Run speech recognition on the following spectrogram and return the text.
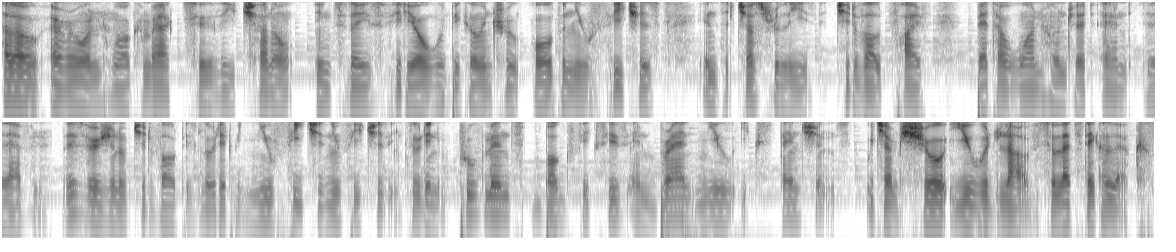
Hello everyone, welcome back to the channel. In today's video, we'll be going through all the new features in the just released GDevelop 5 Beta 111. This version of GDevelop is loaded with new features, new features including improvements, bug fixes and brand new extensions, which I'm sure you would love. So let's take a look.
